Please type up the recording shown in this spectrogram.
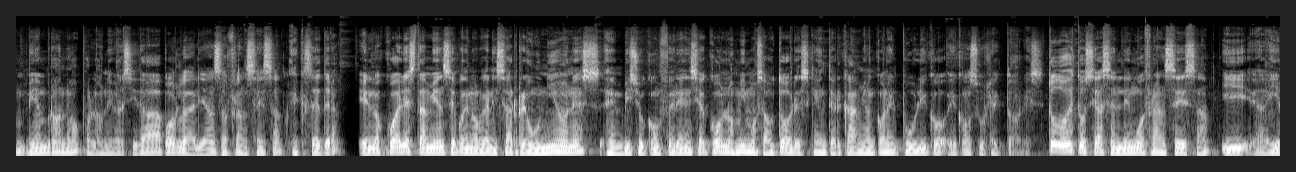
miembros, ¿no? Por la universidad, por la Alianza Francesa, etc. En los cuales también se pueden organizar reuniones en visioconferencia con los mismos autores que intercambian con el público y con sus lectores. Todo esto se hace en lengua francesa y ahí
